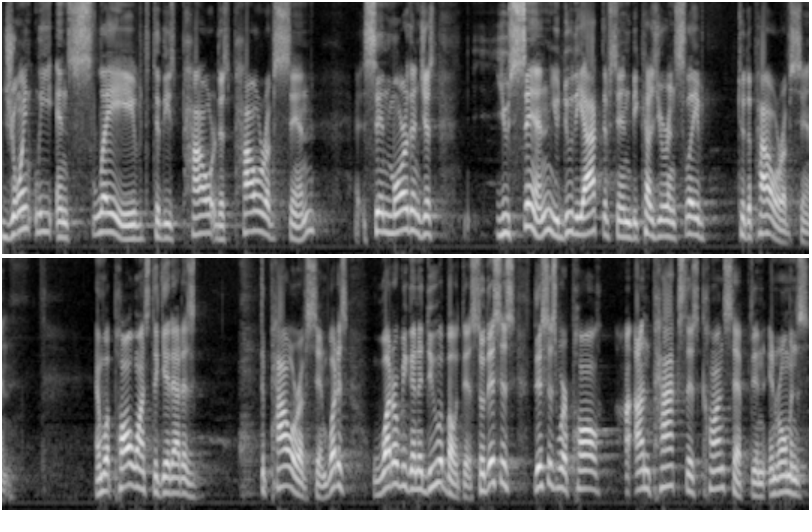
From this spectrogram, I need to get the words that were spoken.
jointly enslaved to these power, this power of sin. Sin more than just you sin, you do the act of sin because you're enslaved to the power of sin. And what Paul wants to get at is the power of sin. What, is, what are we going to do about this? So, this is, this is where Paul unpacks this concept in, in Romans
